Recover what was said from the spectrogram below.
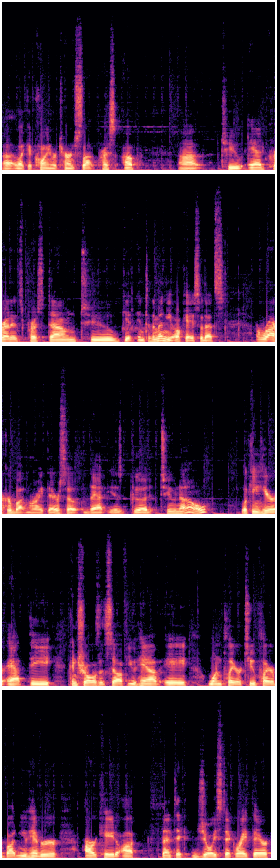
uh, like a coin return slot. Press up uh, to add credits, press down to get into the menu. Okay, so that's a rocker button right there, so that is good to know. Looking here at the controls itself, you have a one player, two player button. You have your arcade authentic joystick right there.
